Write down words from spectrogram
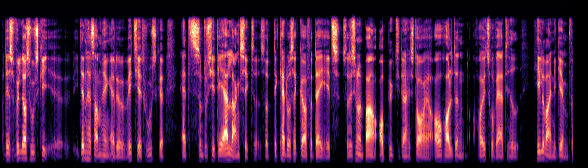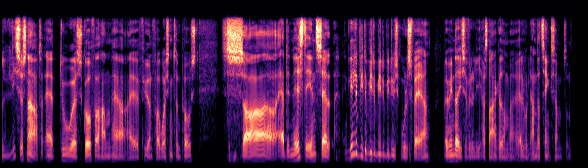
Og det er selvfølgelig også huske, øh, i den her sammenhæng er det jo vigtigt at huske, at som du siger, det er langsigtet, så det kan du også ikke gøre for dag et. Så det er simpelthen bare at opbygge de der historier og holde den høje troværdighed hele vejen igennem. For lige så snart, at du øh, skuffer ham her, øh, fyren fra Washington Post, så er det næste indsalg en lille bitte, bitte, bitte, bitte smule sværere. Medmindre I selvfølgelig lige har snakket om uh, alle mulige andre ting, som, som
